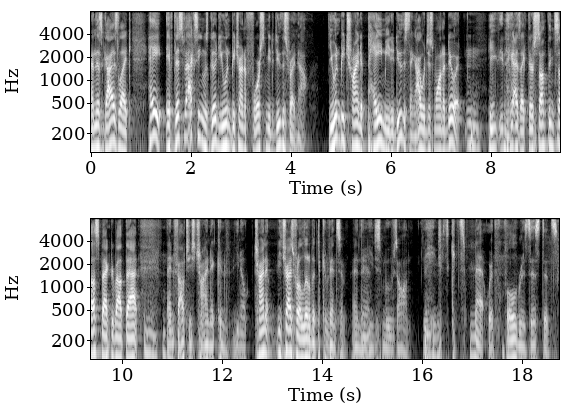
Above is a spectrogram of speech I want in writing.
And this guy's like, hey, if this vaccine was good, you wouldn't be trying to force me to do this right now. You wouldn't be trying to pay me to do this thing. I would just want to do it. He, the guy's like, there's something suspect about that. And Fauci's trying to, con- you know, trying to, he tries for a little bit to convince him. And then he just moves on. He just gets met with full resistance.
